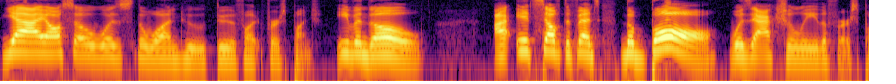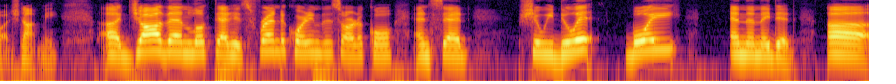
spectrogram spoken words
yeah, I also was the one who threw the first punch, even though I, it's self defense. The ball was actually the first punch, not me. Uh, Ja then looked at his friend, according to this article, and said, Should we do it, boy? And then they did. Uh,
